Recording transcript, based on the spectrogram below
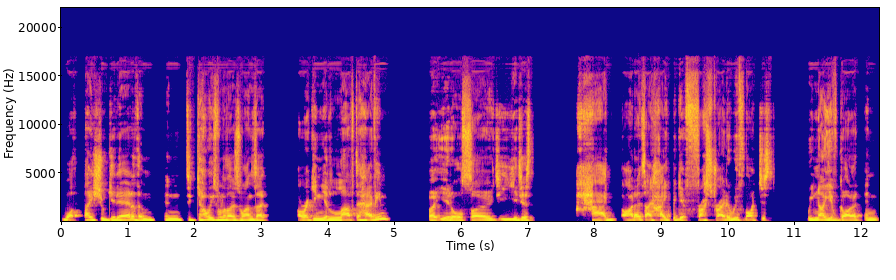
what they should get out of them. And to go, he's one of those ones that I reckon you'd love to have him, but you'd also you just I don't say hate, but get frustrated with like just we know you've got it, and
